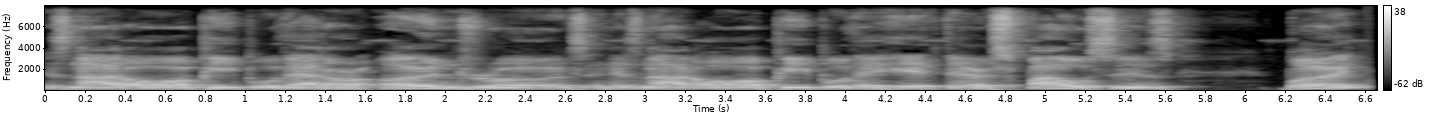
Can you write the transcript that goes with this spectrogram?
It's not all people that are on drugs. And it's not all people that hit their spouses. But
